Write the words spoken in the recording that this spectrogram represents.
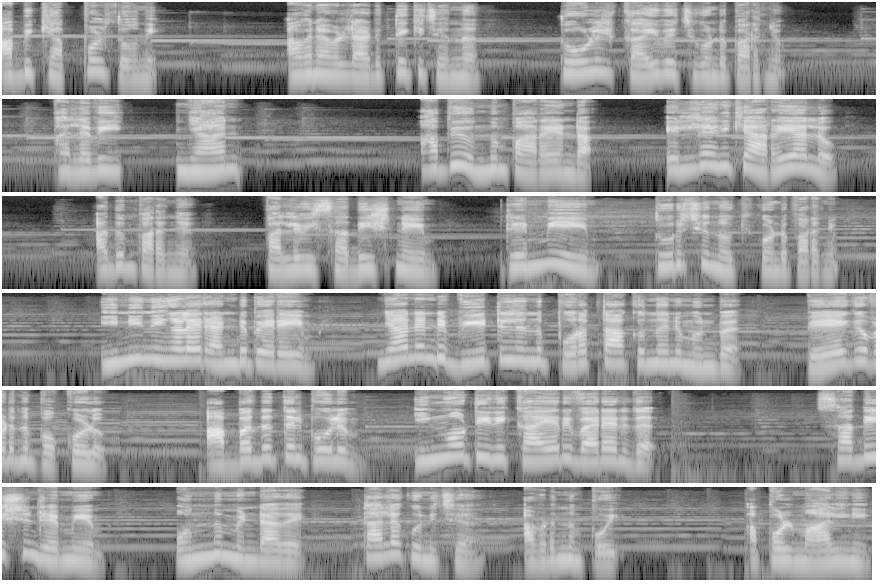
അബിക്ക് അപ്പോൾ തോന്നി. അവൻ അവളുടെ അടുത്തേക്ക് ചെന്ന് തോളിൽ കൈവച്ചുകൊണ്ട് പറഞ്ഞു പല്ലവി ഞാൻ അബി ഒന്നും പറയണ്ട. എല്ലാം എനിക്ക് അറിയാലോ അതും പറഞ്ഞ് പല്ലവി സതീഷിനെയും രമ്യയെയും തുറിച്ചു നോക്കിക്കൊണ്ട് പറഞ്ഞു ഇനി നിങ്ങളെ രണ്ടുപേരെയും ഞാൻ എന്റെ വീട്ടിൽ നിന്ന് പുറത്താക്കുന്നതിന് മുൻപ് വേഗം ഇവിടുന്ന് പൊക്കോളൂ. അബദ്ധത്തിൽ പോലും ഇങ്ങോട്ട് ഇനി കയറി വരരുത്. സതീഷും രമ്യയും ഒന്നും മിണ്ടാതെ തല കുനിച്ച് അവിടുന്ന് പോയി. അപ്പോൾ മാലിനി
